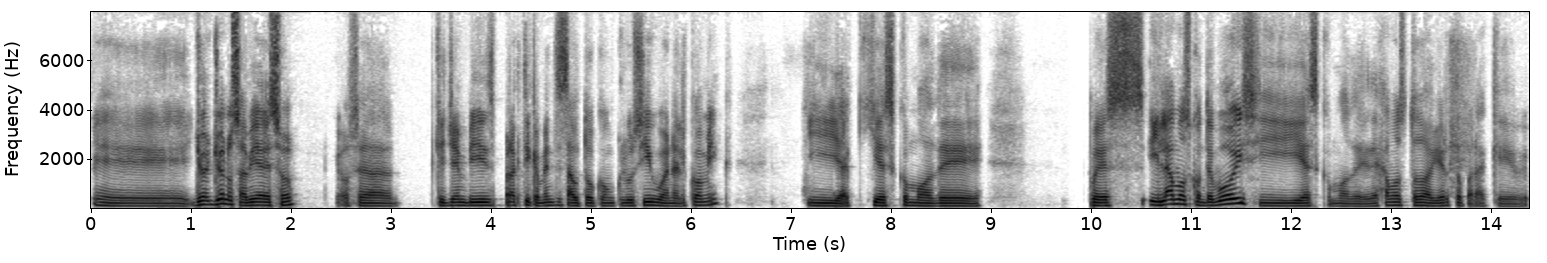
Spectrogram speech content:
eh, yo, yo no sabía eso. O sea, que Gen B prácticamente es autoconclusivo en el cómic. Y aquí es como de. Pues hilamos con The Voice y es como de dejamos todo abierto para que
